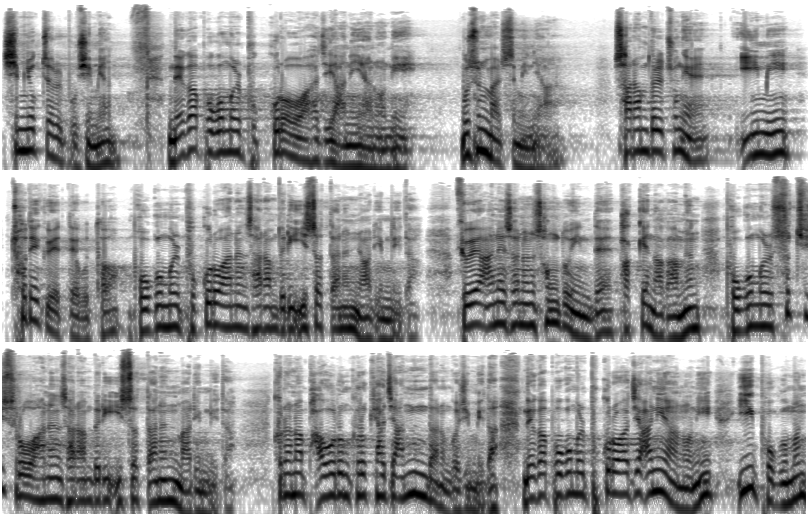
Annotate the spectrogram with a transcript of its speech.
16절을 보시면 내가 복음을 부끄러워하지 아니하노니 무슨 말씀이냐? 사람들 중에 이미 초대교회 때부터 복음을 부끄러워하는 사람들이 있었다는 말입니다. 교회 안에서는 성도인데 밖에 나가면 복음을 수치스러워하는 사람들이 있었다는 말입니다. 그러나 바울은 그렇게 하지 않는다는 것입니다. 내가 복음을 부끄러워하지 아니하노니 이 복음은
